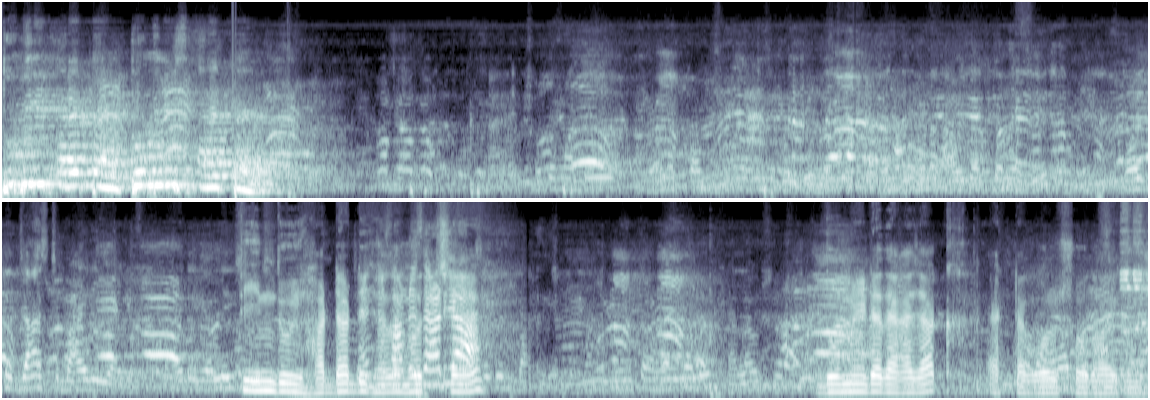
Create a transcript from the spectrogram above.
দু minute added time two minutes added time তিন দুই হাড্ডাহাড্ডি খেলা হচ্ছে দু মিনিটে দেখা যাক একটা গোল শোধ হয় কিনা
